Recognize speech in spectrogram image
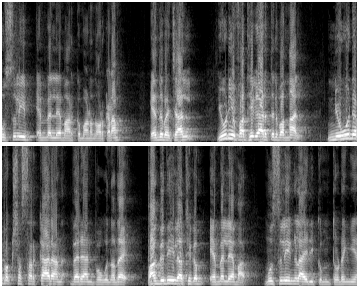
മുസ്ലിം എം എൽ എമാർക്കുമാണെന്ന് ഓർക്കണം. എന്ന് വെച്ചാൽ യു ഡി എഫ് അധികാരത്തിൽ വന്നാൽ ന്യൂനപക്ഷ സർക്കാരാണ് വരാൻ പോകുന്നത്. പകുതിയിലധികം എം എൽ എമാർ മുസ്ലിങ്ങളായിരിക്കും തുടങ്ങിയ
